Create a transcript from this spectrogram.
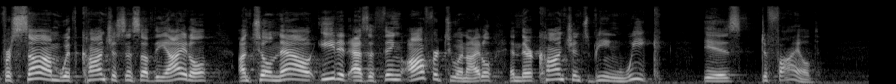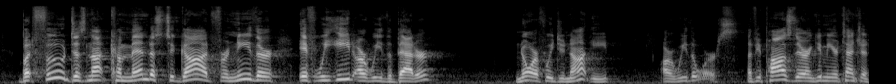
for some, with consciousness of the idol, until now eat it as a thing offered to an idol, and their conscience being weak is defiled. But food does not commend us to God, for neither if we eat are we the better, nor if we do not eat are we the worse. Now, If you pause there and give me your attention,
